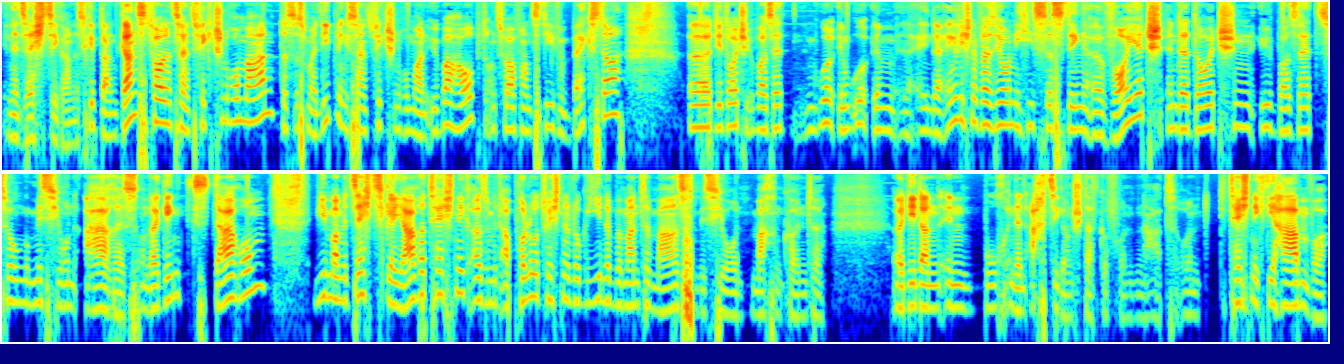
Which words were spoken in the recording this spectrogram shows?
in den 60ern. Es gibt einen ganz tollen Science-Fiction-Roman. Das ist mein Lieblings-Science-Fiction-Roman überhaupt, und zwar von Stephen Baxter. Äh, die deutsche Übersetzung, in der englischen Version hieß das Ding äh, Voyage, in der deutschen Übersetzung Mission Ares. Und da ging es darum, wie man mit 60er-Jahre-Technik, also mit Apollo-Technologie, eine bemannte Mars-Mission machen könnte äh, die dann im Buch in den 80ern stattgefunden hat. Und die Technik, die haben wir.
